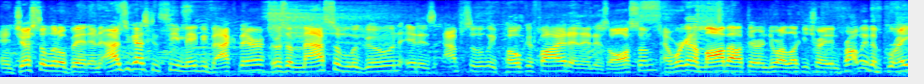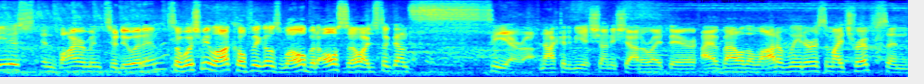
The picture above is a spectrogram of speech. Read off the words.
in just a little bit, and as you guys can see, maybe back there, there's a massive lagoon. It is absolutely pokified, and it is awesome. And we're gonna mob out there and do our lucky trade in probably the greatest environment to do it in. So wish me luck, hopefully it goes well, but also I just took down Sierra. Not gonna be a shiny shadow right there. I have battled a lot of leaders in my trips and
